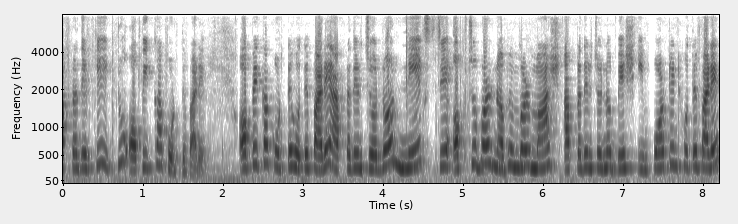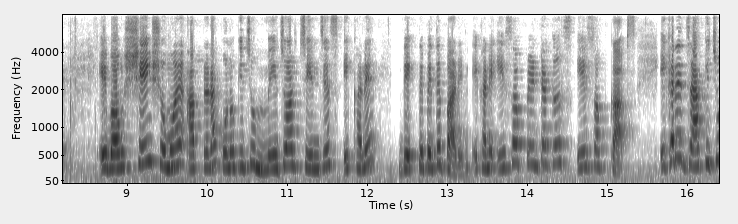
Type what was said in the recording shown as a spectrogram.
আপনাদেরকে একটু অপেক্ষা করতে পারে। অপেক্ষা করতে হতে পারে আপনাদের জন্য নেক্সট যে অক্টোবর নভেম্বর মাস আপনাদের জন্য বেশ ইম্পর্টেন্ট হতে পারে। এবং সেই সময় আপনারা কোনো কিছু মেজর চেঞ্জেস এখানে দেখতে পেতে পারেন। এখানে ace of pentacles ace of cups এখানে যা কিছু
